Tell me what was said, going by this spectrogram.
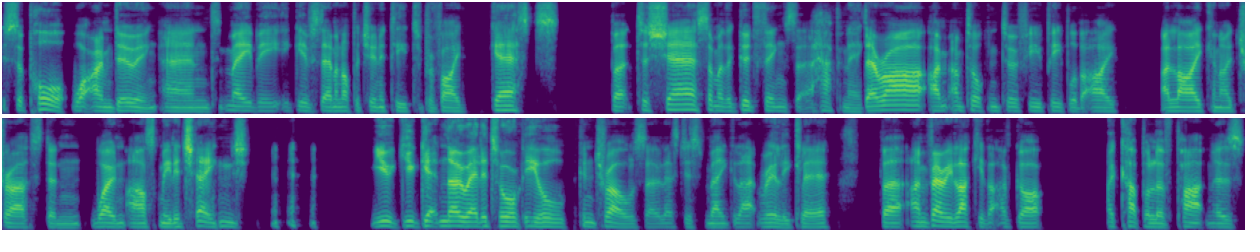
support what I'm doing, and maybe it gives them an opportunity to provide guests, but to share some of the good things that are happening. There are, I'm, I'm talking to a few people that I, I like and I trust and won't ask me to change. you you get no editorial control, so let's just make that really clear. But I'm very lucky that I've got a couple of partners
